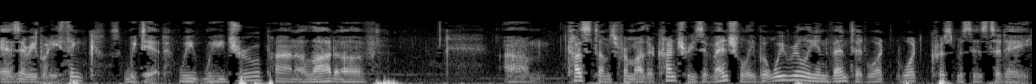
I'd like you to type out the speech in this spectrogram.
as everybody thinks we did. We we drew upon a lot of um, customs from other countries eventually, but we really invented what what Christmas is today.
